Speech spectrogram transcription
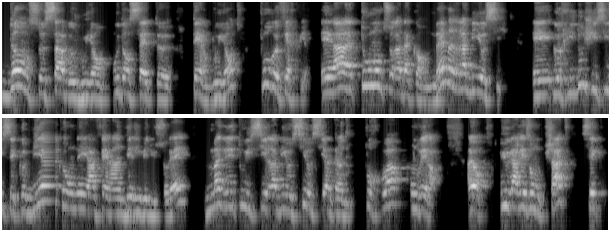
dans ce sable bouillant ou dans cette euh, terre bouillante pour le faire cuire. Et là, tout le monde sera d'accord, même Rabbi aussi. Et le chidouche ici, c'est que bien qu'on ait affaire à un dérivé du soleil, malgré tout, ici, Rabbi aussi, aussi interdit. Pourquoi? On verra. Alors, la raison chat, c'est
